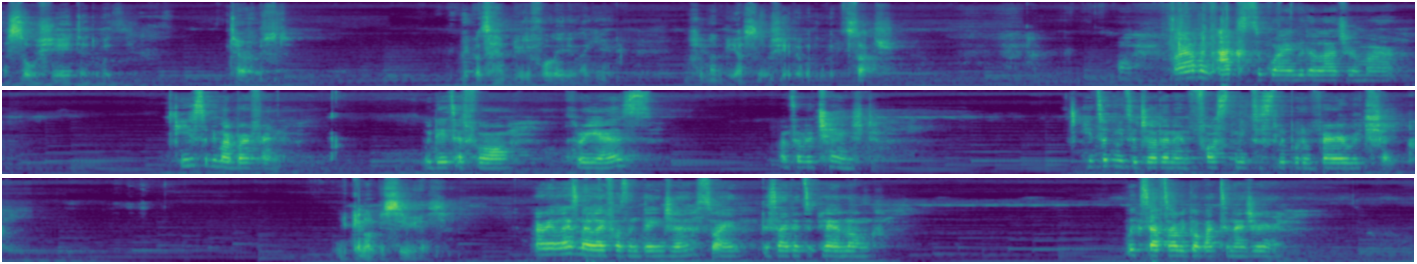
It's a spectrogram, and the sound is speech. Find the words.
associated with terrorists? Because a beautiful lady like you should not be associated with, with such. I have an axe to grind with Alhaji Omar. He used to be my boyfriend. We dated for three years until it changed. He took me to Jordan and forced me to sleep with a very rich sheikh. You cannot be serious. I realized my life was in danger, so I decided to play along. Weeks after we got back to Nigeria,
